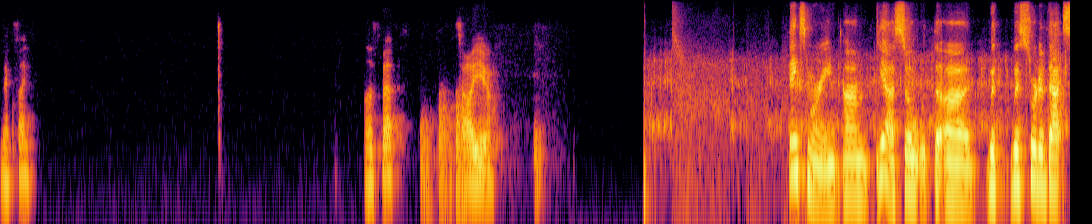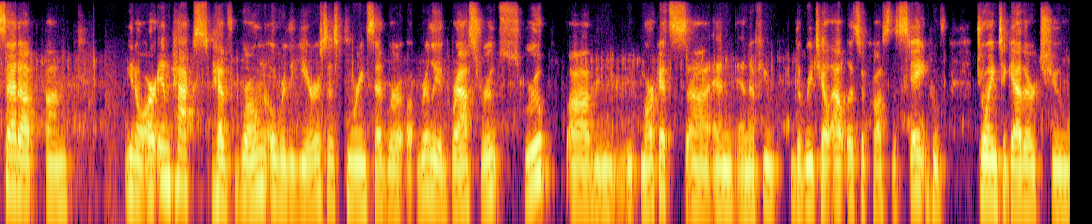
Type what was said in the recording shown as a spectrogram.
Next slide. Elizabeth, it's all you. Thanks, Maureen. Um, yeah, so the, uh, with, with sort of that setup, um, you know, our impacts have grown over the years. As Maureen said, we're really a grassroots group, um, markets uh, and, and a few, the retail outlets across the state who've joined together to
